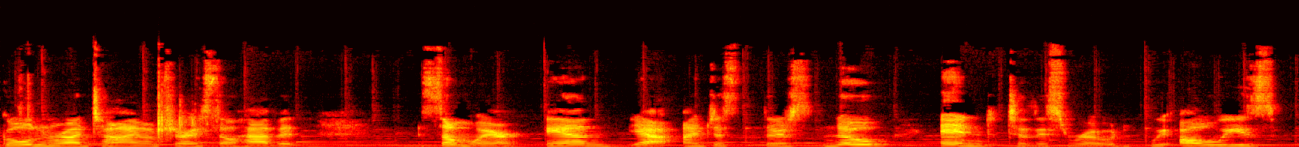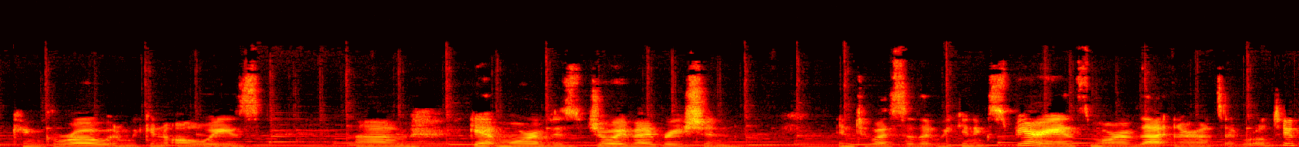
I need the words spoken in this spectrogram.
goldenrod time. I'm sure I still have it somewhere. And yeah, I'm just, there's no end to this road. We always can grow and we can always um, get more of this joy vibration into us so that we can experience more of that in our outside world too.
